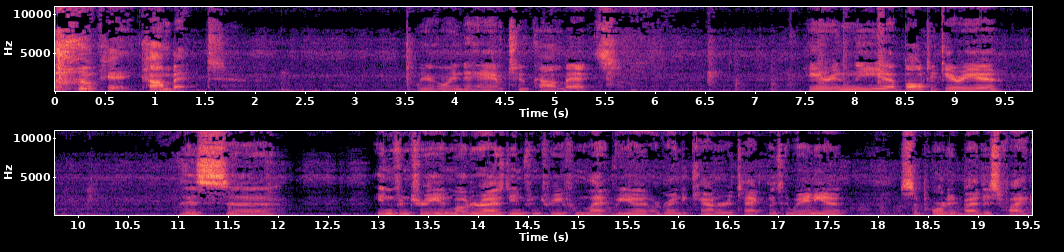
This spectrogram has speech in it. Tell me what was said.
okay, combat. We are going to have two combats here in the uh, Baltic area. This uh, infantry and motorized infantry from Latvia are going to counterattack Lithuania, supported by this fighter.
